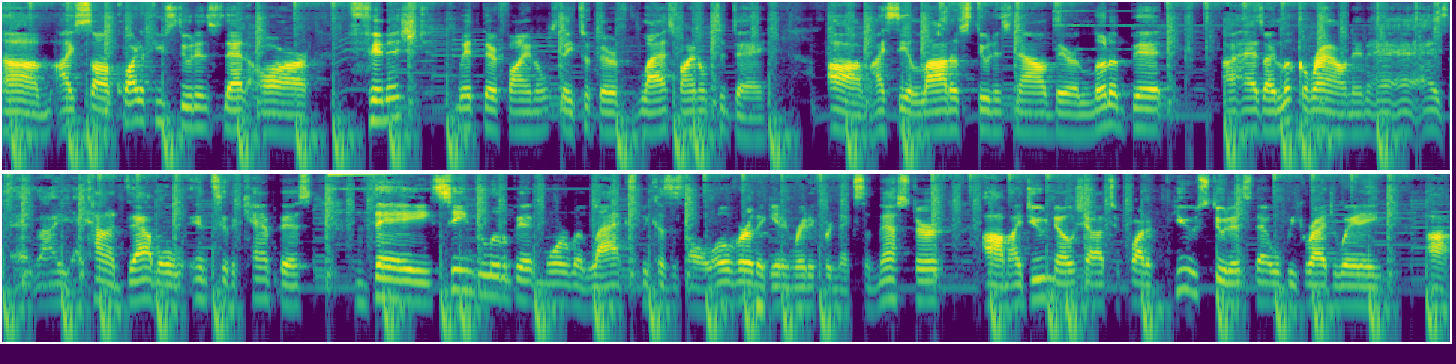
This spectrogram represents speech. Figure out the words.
um, I saw quite a few students that are finished with their finals. They took their last final today. Um, I see a lot of students now. They're a little bit, uh, as I look around and as, as I, I kind of dabble into the campus, they seemed a little bit more relaxed because it's all over. They're getting ready for next semester. Um, I do know, shout out to quite a few students that will be graduating, uh,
